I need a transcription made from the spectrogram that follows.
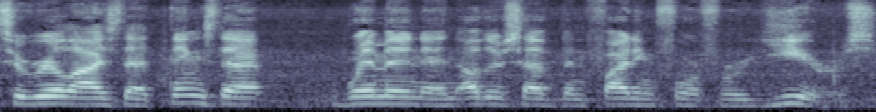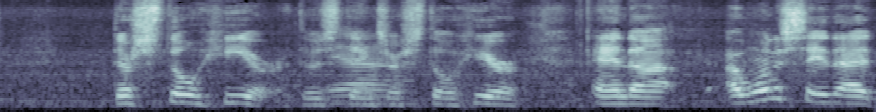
to realize that things that women and others have been fighting for for years, they're still here. Those things are still here, and uh, I want to say that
